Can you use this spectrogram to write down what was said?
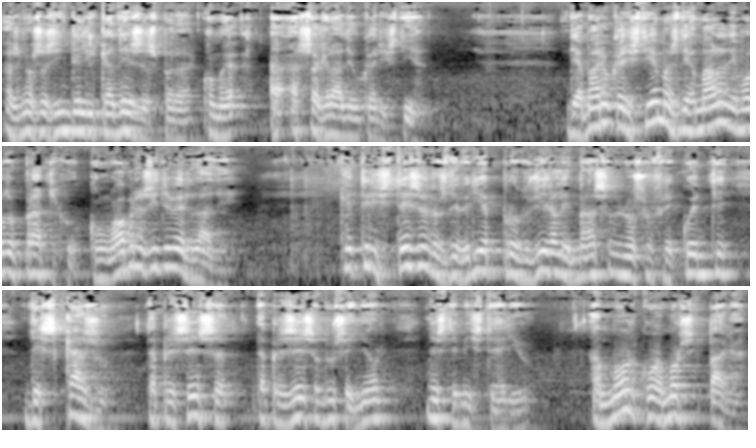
as nossas indelicadezas para como a, a, a Sagrada Eucaristia. De amar a Eucaristia, mas de amá-la de modo prático, com obras e de verdade que tristeza nos deveria produzir a lembrança do nosso frequente descaso da presença, da presença do Senhor neste mistério. Amor com amor se paga.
